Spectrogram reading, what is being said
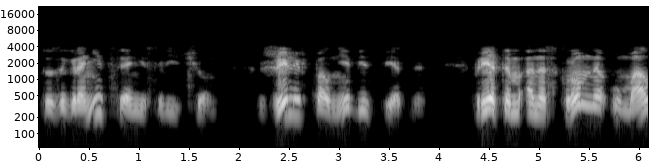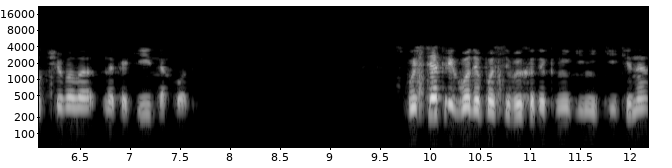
что за границей они с Ильичем жили вполне безбедно. При этом она скромно умалчивала, на какие доходы. Спустя три года после выхода книги Никитина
